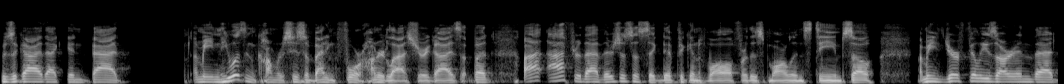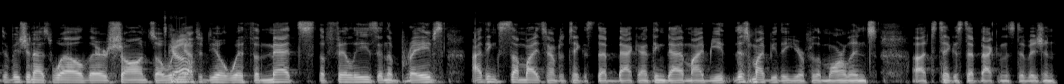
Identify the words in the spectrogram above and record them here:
who's a guy that can bat I mean, he was in conversation batting 400 last year, guys. But after that, there's just a significant fall for this Marlins team. So, I mean, your Phillies are in that division as well, there, Sean. So when Go. you have to deal with the Mets, the Phillies, and the Braves, I think somebody's going to have to take a step back. And I think that might be this might be the year for the Marlins uh, to take a step back in this division.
